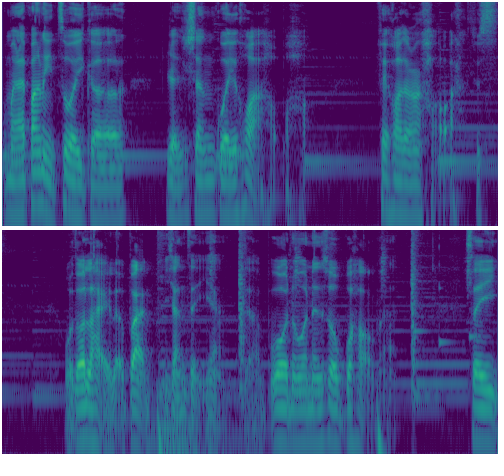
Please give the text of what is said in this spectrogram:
我们来帮你做一个人生规划，好不好？废话当然好啊，就是我都来了，不然你想怎样？我我能说不好吗？所以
